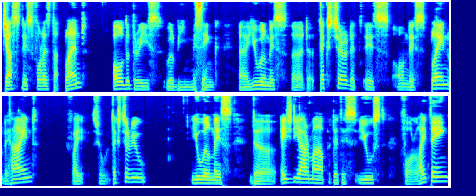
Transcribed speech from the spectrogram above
just this forest.blend, all the trees will be missing. Uh, you will miss uh, the texture that is on this plane behind. If I show the texture view, you will miss the HDR map that is used for lighting.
